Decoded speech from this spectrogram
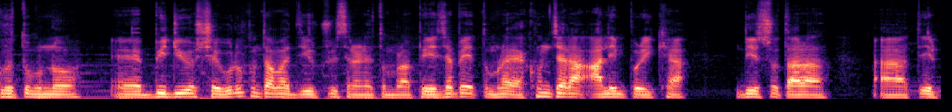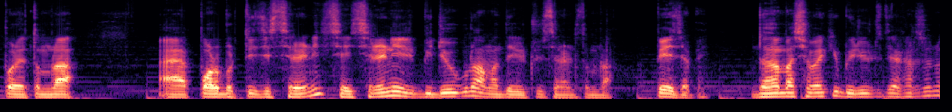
গুরুত্বপূর্ণ ভিডিও সেগুলো কিন্তু আমাদের ইউটিউব চ্যানেলে তোমরা পেয়ে যাবে। তোমরা এখন যারা আলিম পরীক্ষা দিয়েছ তারা এরপরে তোমরা পরবর্তী যে শ্রেণি, সেই শ্রেণির ভিডিওগুলো আমাদের ইউটিউব চ্যানেলে তোমরা পেয়ে যাবে। ধন্যবাদ সবাইকে ভিডিওটি দেখার জন্য।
